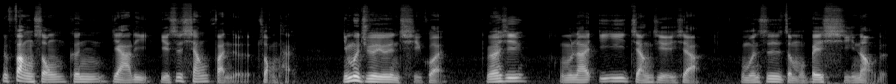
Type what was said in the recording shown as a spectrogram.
那放松跟压力也是相反的状态。你有没有觉得有点奇怪？没关系，我们来一一讲解一下，我们是怎么被洗脑的。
